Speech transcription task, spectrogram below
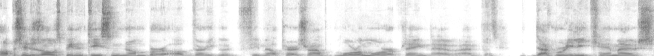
obviously there's always been a decent number of very good female players around, but more and more are playing now. And that really came out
